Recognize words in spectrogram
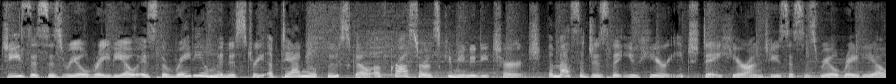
Jesus is Real Radio is the radio ministry of Daniel Fusco of Crossroads Community Church. The messages that you hear each day here on Jesus is Real Radio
